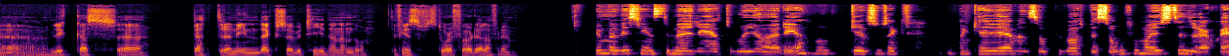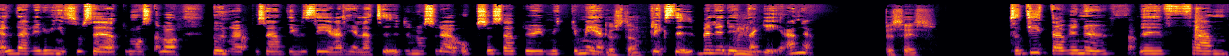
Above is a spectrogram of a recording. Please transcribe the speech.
eh, lyckas eh, bättre än index över tiden ändå det finns stora fördelar för det. Jo, men visst finns det möjligheter att göra det. Och eh, som sagt, man kan ju även som privatperson får man ju styra själv. Där är det ju inget som säger att du måste vara 100% investerad hela tiden och så där också. Så att du är mycket mer flexibel i ditt mm. agerande. Precis. Så tittar vi nu eh, fram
